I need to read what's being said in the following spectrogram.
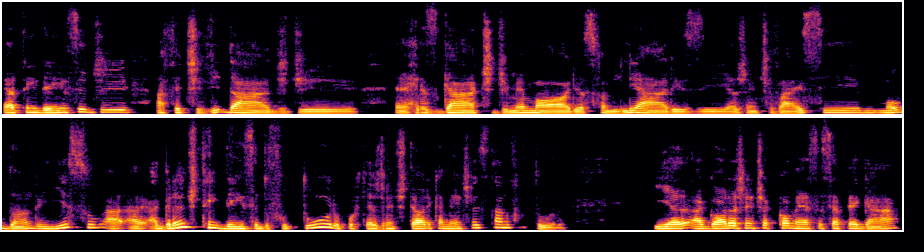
é a tendência de afetividade, de é, resgate de memórias familiares e a gente vai se moldando. E isso, a, a, grande tendência do futuro, porque a gente teoricamente já está no futuro. E a, agora a gente começa a se apegar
